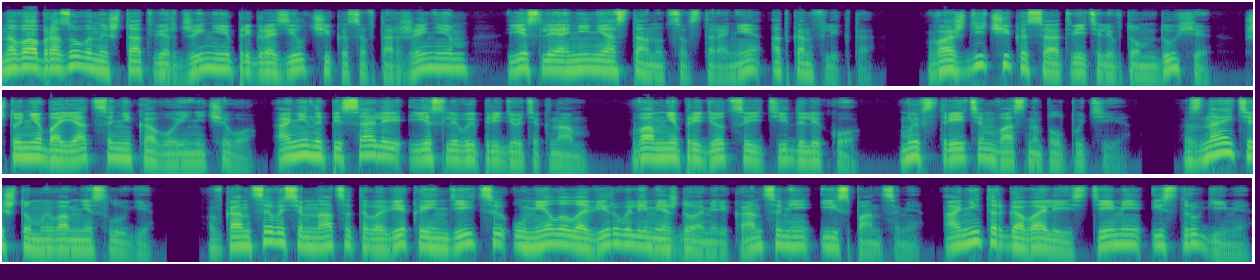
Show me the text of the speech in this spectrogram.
новообразованный штат Вирджиния пригрозил Чикаса вторжением, если они не останутся в стороне от конфликта. Вожди Чикаса ответили в том духе, что не боятся никого и ничего. Они написали, если вы придете к нам, вам не придется идти далеко, мы встретим вас на полпути. Знаете, что мы вам не слуги. В конце 18 века индейцы умело лавировали между американцами и испанцами. Они торговали и с теми, и с другими,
